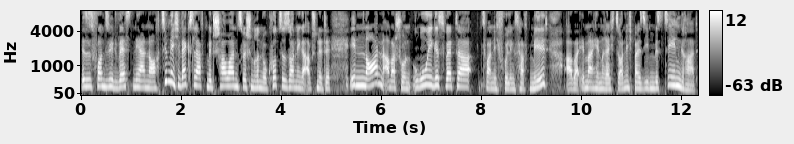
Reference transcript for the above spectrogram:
ist es von Südwesten her noch ziemlich wechselhaft mit Schauern, zwischendrin nur kurze sonnige Abschnitte. Im Norden aber schon ruhiges Wetter, zwar nicht frühlingshaft mild, aber immerhin recht sonnig bei 7 bis 10 Grad.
